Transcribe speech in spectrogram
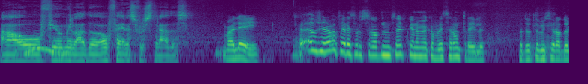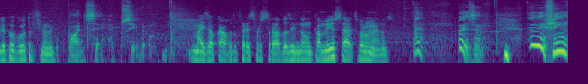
ao filme lá do Ao Férias Frustradas. Olha aí. Eu, eu jurava que era frustrado, não sei porque na minha cabeça era um trailer. Eu devo ter misturado ele com algum outro filme. Pode ser, é possível. Mas é o carro do Férias Frustradas, então tá meio certo, pelo menos. É, pois é. Mas, enfim,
